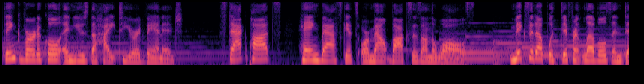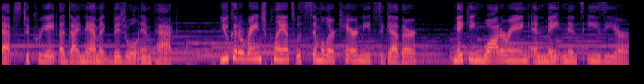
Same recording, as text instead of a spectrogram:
Think vertical and use the height to your advantage. Stack pots, hang baskets, or mount boxes on the walls. Mix it up with different levels and depths to create a dynamic visual impact. You could arrange plants with similar care needs together, making watering and maintenance easier,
